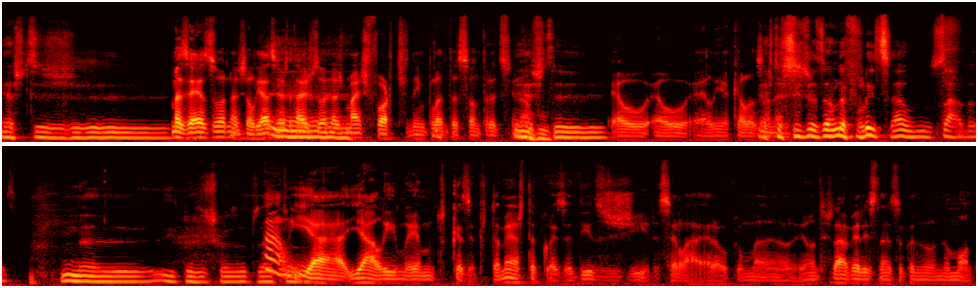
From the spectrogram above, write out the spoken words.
Estes. Uh, Mas é as zonas, aliás, estas é, as zonas mais fortes de implantação tradicional. Este, é, o, é, o, é ali aquela zona. Esta situação da aflição no sábado. Na, e depois as coisas, Não, e há, e há ali, é muito, quer dizer, porque também esta coisa de exigir, sei lá, era o que uma. Eu ontem estava a ver isso nessa coisa no, no Monte.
